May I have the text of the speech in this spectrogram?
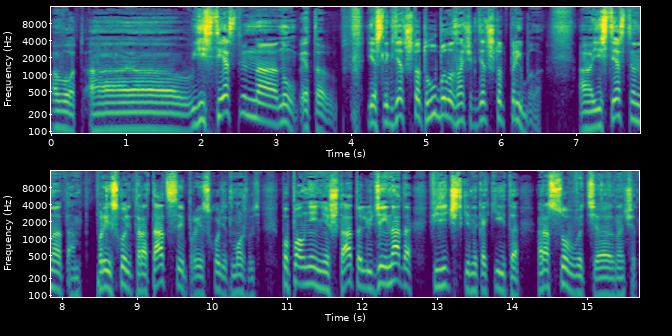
Вот. А, естественно, ну, это, если где-то что-то убыло, значит, где-то что-то прибыло. А, естественно, там происходит ротации, происходит, может быть, пополнение штата, людей надо физически на какие-то рассовывать, а, значит,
